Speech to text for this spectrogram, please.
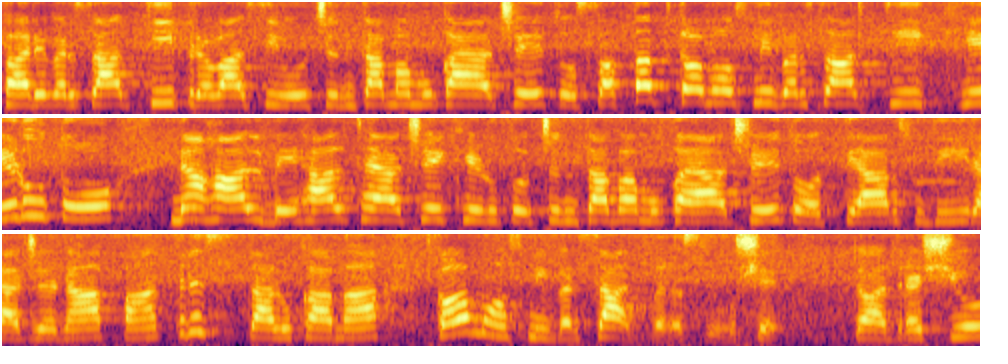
ભારે વરસાદથી પ્રવાસીઓ ચિંતામાં મુકાયા છે. તો સતત કમોસમી વરસાદથી ખેડૂતોના હાલ બેહાલ થયા છે. ખેડૂતો ચિંતામાં મુકાયા છે. તો અત્યાર સુધી રાજ્યના પાંત્રીસ તાલુકામાં કમોસમી વરસાદ વરસ્યો છે. તો આ દ્રશ્યો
